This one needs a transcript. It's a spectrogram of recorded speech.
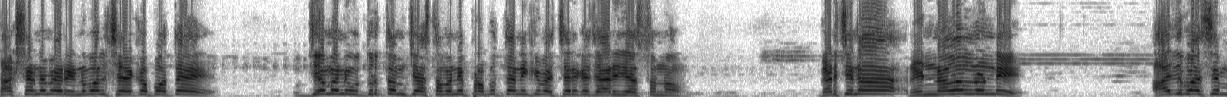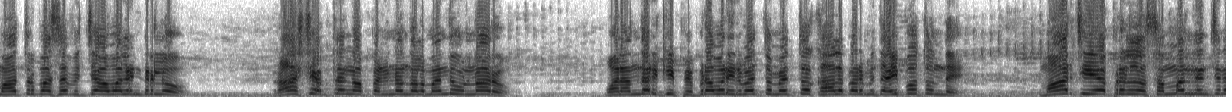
తక్షణమే రెన్యువల్ చేయకపోతే ఉద్యమాన్ని ఉధృతం చేస్తామని ప్రభుత్వానికి హెచ్చరిక జారీ చేస్తున్నాం. గడిచిన రెండు నెలల నుండి ఆదివాసీ మాతృభాష విద్యా వాలంటీర్లు రాష్ట్ర వ్యాప్తంగా పన్నెండు వందల మంది ఉన్నారు. వాళ్ళందరికీ ఫిబ్రవరి ఇరవై తొమ్మిదితో కాలపరిమితి అయిపోతుంది. మార్చి ఏప్రిల్లో సంబంధించిన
